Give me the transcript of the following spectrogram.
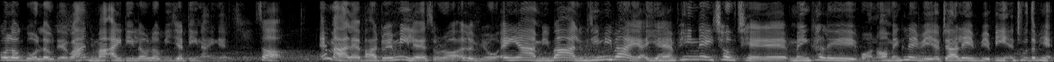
ကိုယ့်လုပ်ကိုယ်လုပ်တယ်ကွာညီမ IT လုပ်လုပ်ပြီးရက်တည်နိုင်တယ်ဆိုတော့ အဲ့မှာလည်းဘာတွေးမိလဲဆိုတော့အဲ့လိုမျိုးအိမ်ကမိဘကလူကြီးမိဘတွေကအရန်ဖိနှိပ်ချုပ်ချယ်တဲ့ main ကလေးတွေပေါ့နော် main ကလေးတွေယောက်ျားလေးတွေဖြစ်ပြီးရင်အထူးသဖြင့်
